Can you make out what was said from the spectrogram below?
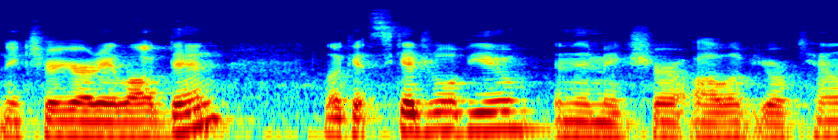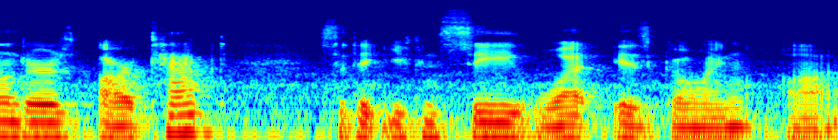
Make sure you're already logged in, look at schedule view, and then make sure all of your calendars are tapped so that you can see what is going on.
